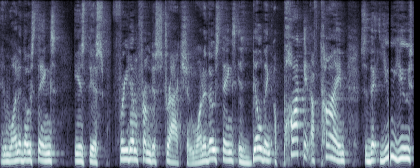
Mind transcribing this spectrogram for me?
And one of those things is this freedom from distraction. One of those things is building a pocket of time so that you use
